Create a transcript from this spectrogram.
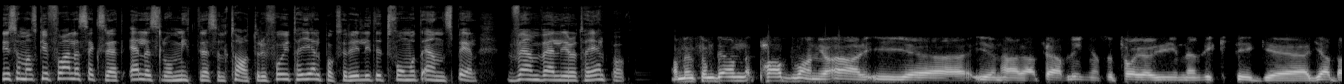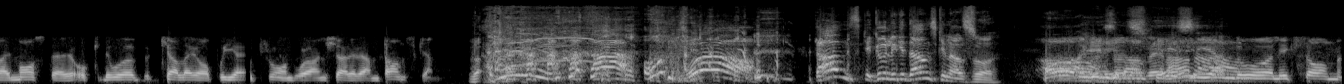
Det är som man ska ju få alla sex rätt eller slå mitt resultat och du får ju ta hjälp också. Det är lite två mot en spel. Vem väljer du att ta hjälp av? Ja, men som den padwan jag är i, eh, i den här tävlingen så tar jag ju in en riktig eh, jedi-master och då kallar jag på hjälp från vår kära vän dansken. Dansk, gullige dansken alltså. Ja, den gullige hejsan, dansken. Han är ändå liksom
